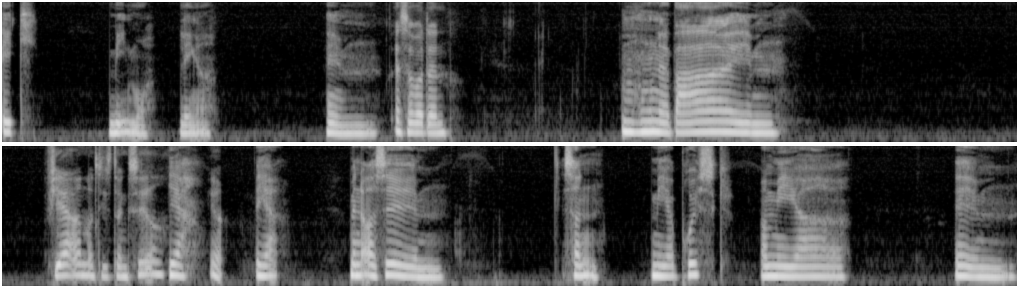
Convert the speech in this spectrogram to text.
ikke min mor længere. Øhm, Altså, hvordan? men hun er bare... Øhm, Fjern og distanceret? Ja. Ja. Ja. Men også øhm, sådan mere brysk og mere øhm,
